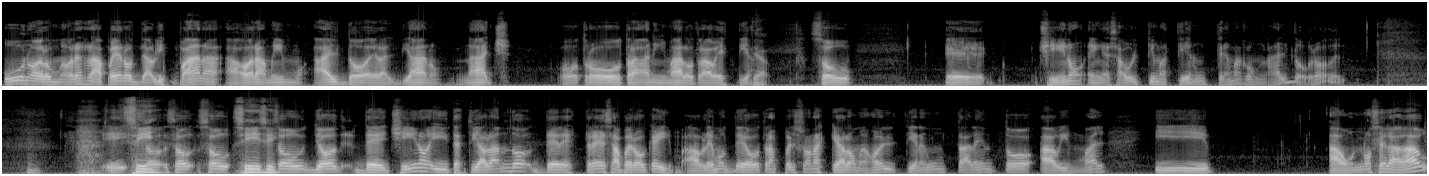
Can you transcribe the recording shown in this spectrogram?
uno de los mejores raperos de habla hispana ahora mismo. Aldo, el Aldiano, Nach, otro, otra animal, otra bestia. So, eh, Chino en esa última tiene un tema con Aldo, brother. Y Sí. so- so- so- Sí, sí. so, yo de Chino y te estoy hablando de destreza, pero ok, hablemos de otras personas que a lo mejor tienen un talento abismal y aún no se le ha dado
